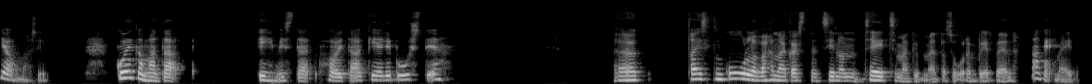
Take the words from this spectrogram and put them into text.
Joo. oma sivu. Kuinka monta ihmistä hoitaa kieliboostia? taisin kuulla vähän aikaa sitten, että siinä on 70 suurin piirtein okay. meitä.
